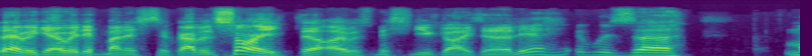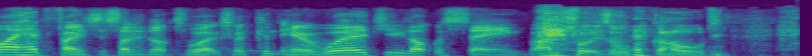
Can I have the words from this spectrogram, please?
There we go. We did manage to grab it. Sorry that I was missing you guys earlier. It was uh, my headphones decided not to work, so I couldn't hear a word you lot were saying. But I'm sure it was all gold.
